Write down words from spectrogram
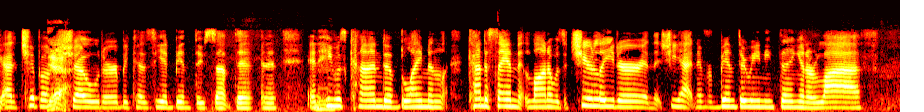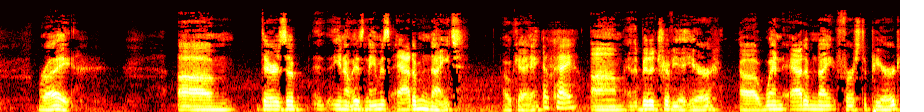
a chip on Yeah. his shoulder because he had been through something, and and Mm-hmm. he was kind of blaming, kind of saying that Lana was a cheerleader and that she hadn't ever been through anything in her life. Right. Um, there's a, you know, his name is Adam Knight. Okay. Okay, Um, and a bit of trivia here. Uh, when Adam Knight first appeared,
